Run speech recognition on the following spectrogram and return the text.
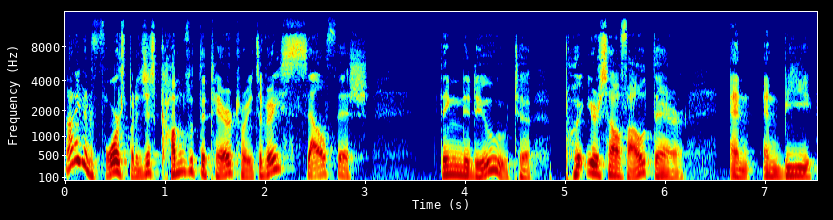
Not even forced, but it just comes with the territory. It's a very selfish thing to do to put yourself out there and and be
